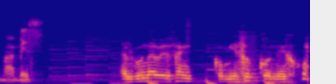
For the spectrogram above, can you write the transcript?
mames. ¿Alguna vez han comido conejo?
